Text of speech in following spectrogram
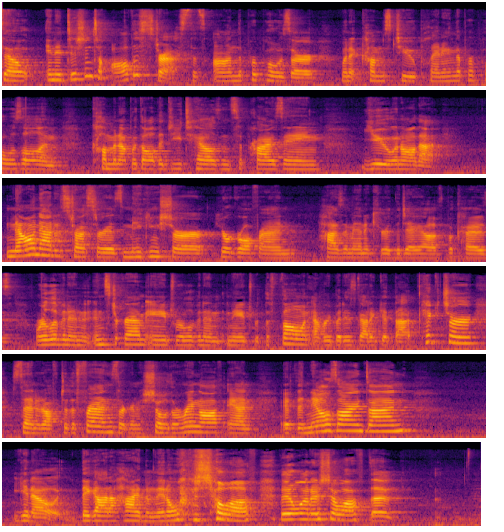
So in addition to all the stress that's on the proposer when it comes to planning the proposal and coming up with all the details and surprising you and all that, now an added stressor is making sure your girlfriend has a manicure the day of because we're living in an Instagram age, we're living in an age with the phone, everybody's got to get that picture, send it off to the friends, they're going to show the ring off, and if the nails aren't done, you know, they got to hide them. They don't want to show off, they don't want to show off the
